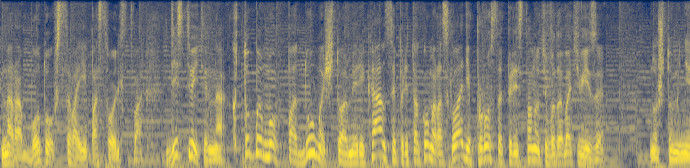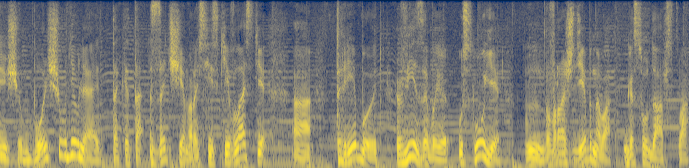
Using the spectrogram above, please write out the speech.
на работу в свои посольства. Действительно, кто бы мог подумать, что американцы при таком раскладе просто перестанут выдавать визы? Но что меня еще больше удивляет, так это зачем российские власти э, требуют визовые услуги враждебного государства.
